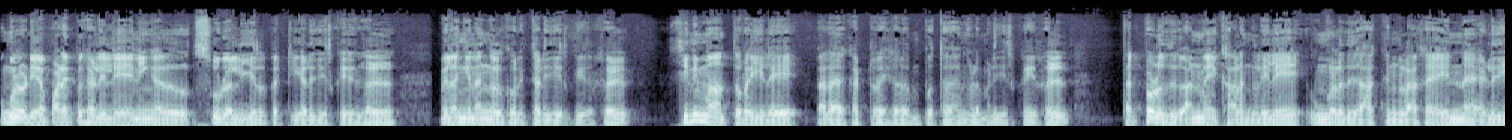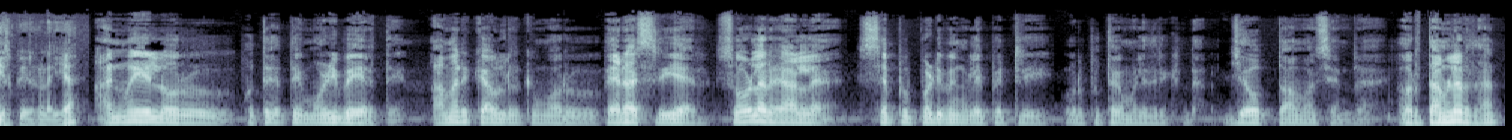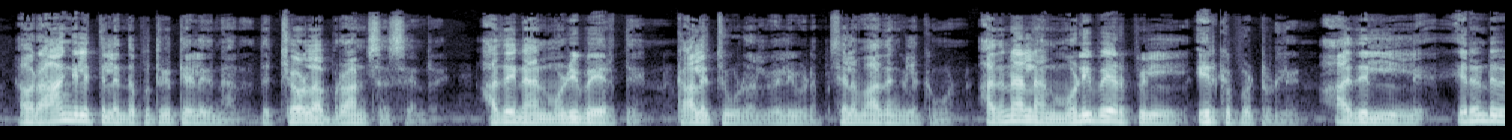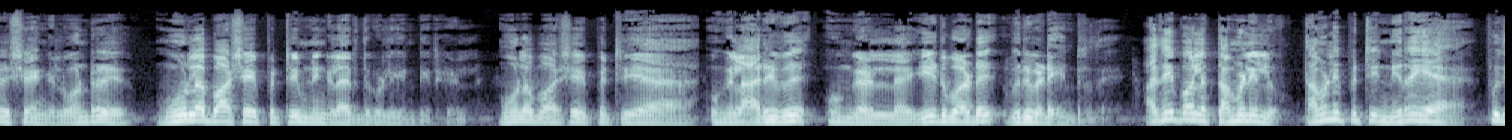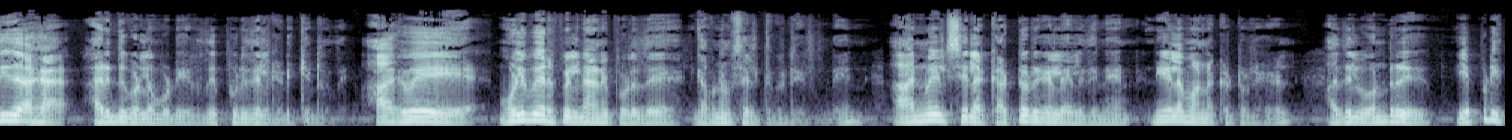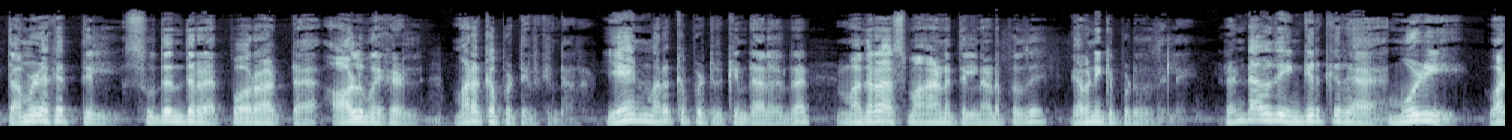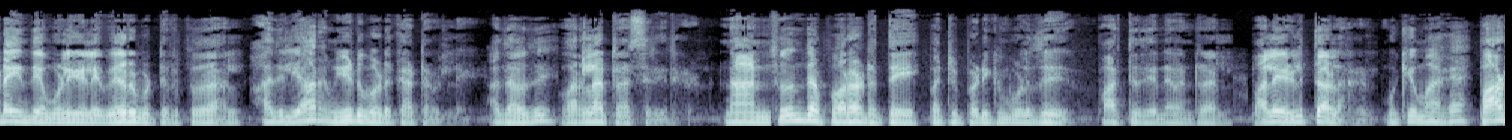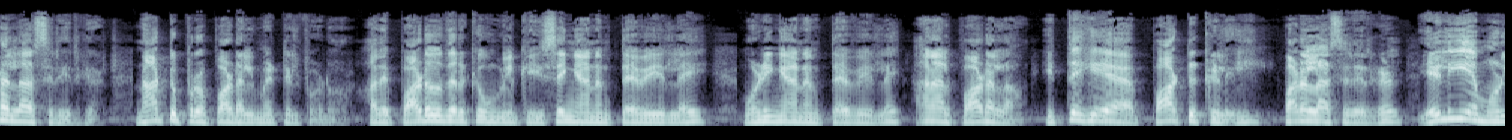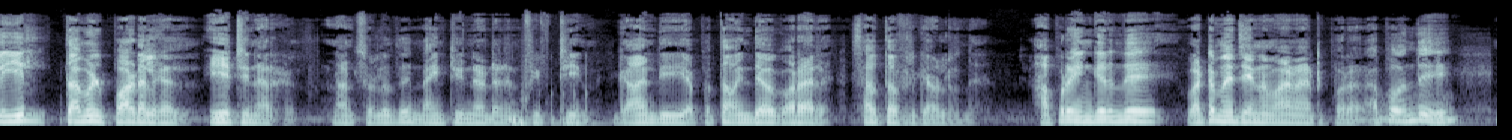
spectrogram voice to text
உங்களுடைய படைப்புகளிலே நீங்கள் சூழலியல் பற்றி எழுதியிருக்கிறீர்கள் விலங்கினங்கள் குறித்து எழுதியிருக்கிறீர்கள் சினிமா துறையிலே பல கட்டுரைகளும் புத்தகங்களும் எழுதியிருக்கிறீர்கள். தற்பொழுது அண்மை காலங்களிலே உங்களது ஆக்கங்களாக என்ன எழுதியிருக்கிறீர்கள் ஐயா? அண்மையில் ஒரு புத்தகத்தை மொழிபெயர்த்தேன். அமெரிக்காவில் இருக்கும் ஒரு பேராசிரியர் சோழர் கால செப்பு படிவங்களை பற்றி ஒரு புத்தகம் எழுதியிருக்கின்றார். ஜோப் தாமஸ் என்ற அவர் தமிழர் தான். அவர் ஆங்கிலத்தில் இந்த புத்தகத்தை எழுதினார். த சோழா பிரான்சஸ் என்று. அதை நான் மொழிபெயர்த்தேன். காலச்சூடல் வெளிவிட சில மாதங்களுக்கு முன். அதனால் நான் மொழிபெயர்ப்பில் ஈர்க்கப்பட்டுள்ளேன். அதில் இரண்டு விஷயங்கள். ஒன்று மூல பாஷையை பற்றியும் நீங்கள் அறிந்து கொள்கின்றீர்கள். மூல பாஷையை பற்றிய உங்கள் அறிவு உங்கள் ஈடுபாடு விரிவடைகின்றது. அதே போல தமிழிலும் தமிழை பற்றி நிறைய புதிதாக அறிந்து கொள்ள முடிகிறது புரிதல் கிடைக்கின்றது. ஆகவே மொழிபெயர்ப்பில் நான் இப்பொழுது கவனம் செலுத்திக் கொண்டிருந்தேன். அண்மையில் சில கட்டுரைகள் எழுதினேன் நீளமான கட்டுரைகள். அதில் ஒன்று எப்படி தமிழகத்தில் சுதந்திர போராட்ட ஆளுமைகள் மறக்கப்பட்டிருக்கின்றன ஏன் மறக்கப்பட்டிருக்கின்றார்கள் என்றால் மதராஸ் மாகாணத்தில் நடப்பது கவனிக்கப்படுவதில்லை. இரண்டாவது இங்கிருக்கிற மொழி வட இந்திய மொழிகளை வேறுபட்டு இருப்பதால் அதில் யாரும் ஈடுபாடு காட்டவில்லை. அதாவது வரலாற்று ஆசிரியர்கள். நான் சுதந்திர போராட்டத்தை பற்றி படிக்கும் பொழுது பார்த்தது என்னவென்றால் பல எழுத்தாளர்கள் முக்கியமாக பாடலாசிரியர்கள் நாட்டுப்புற பாடல் மெட்டில் பாடுவார். அதை பாடுவதற்கு உங்களுக்கு இசைஞானம் தேவையில்லை மொழி ஞானம் தேவையில்லை ஆனால் பாடலாம். இத்தகைய பாட்டுகளில் பாடலாசிரியர்கள் எளிய மொழியில் தமிழ் பாடல்கள் இயற்றினார்கள். நான் சொல்லுது nineteen hundred and fifteen Gandhi அப்பதான் இந்தியாவுக்கு வராரு சவுத் ஆப்பிரிக்காவில இருந்து அப்புறம் இங்கிருந்து வட்டமேஜை மாநாட்டுக்கு போறாரு. அப்போ வந்து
